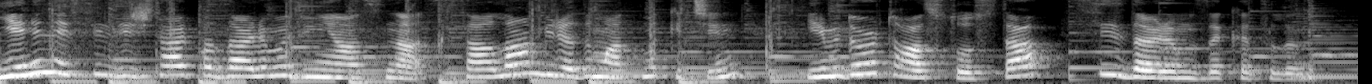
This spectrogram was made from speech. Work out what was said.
Yeni nesil dijital pazarlama dünyasına sağlam bir adım atmak için 24 Ağustos'ta siz de aramıza katılın.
